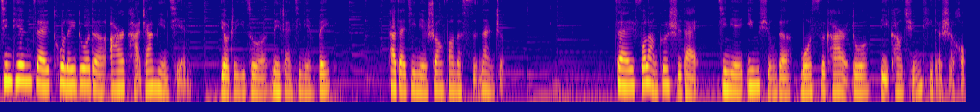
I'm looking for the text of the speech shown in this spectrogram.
今天在托雷多的阿尔卡扎面前，有着一座内战纪念碑，它在纪念双方的死难者。在佛朗哥时代纪念英雄的摩斯卡尔多抵抗群体的时候，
